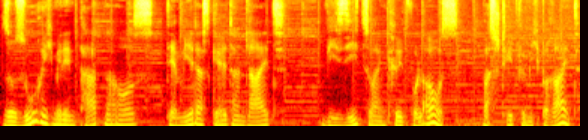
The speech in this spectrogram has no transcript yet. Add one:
So suche ich mir den Partner aus, der mir das Geld dann leiht. Wie sieht so ein Kredit wohl aus? Was steht für mich bereit?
